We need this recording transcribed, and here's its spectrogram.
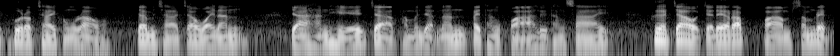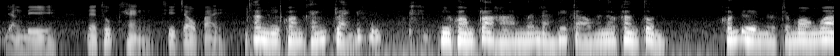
สผู้รับใช้ของเราได้บัญชาเจ้าไว้นั้น อย่าหันเหจากธรรมบัญญัตินั้นไปทางขวาหรือทางซ้าย เพื่อเจ้าจะได้รับความสำเร็จอย่างดีในทุกแห่งที่เจ้าไป ท่านมีความแข็งแกร่ง มีความกล้าหาญเหมือนดังที่กล่าวไว้แล้วข้างต้น คนอื่นอาจจะมองว่า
